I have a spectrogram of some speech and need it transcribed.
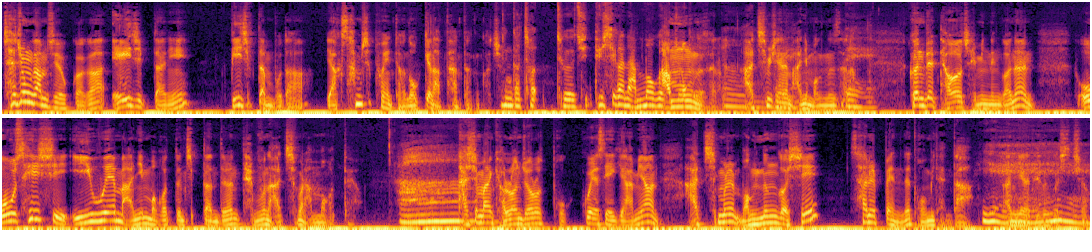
체중 감소 효과가 A 집단이 B 집단보다 약 30%가 높게 나타났다는 거죠. 그러니까 저, 저 뒷시간에 안 먹은 안. 먹는 사람. 음. 아침 시간에 네. 많이 먹는 사람. 네. 그런데 더 재밌는 거는 오후 3시 이후에 많이 먹었던 집단들은 대부분 아침을 안 먹었대요. 아. 다시 말해 결론적으로 복구해서 얘기하면 아침을 먹는 것이 살을 빼는데 도움이 된다. 예. 얘기가 되는 것이죠.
